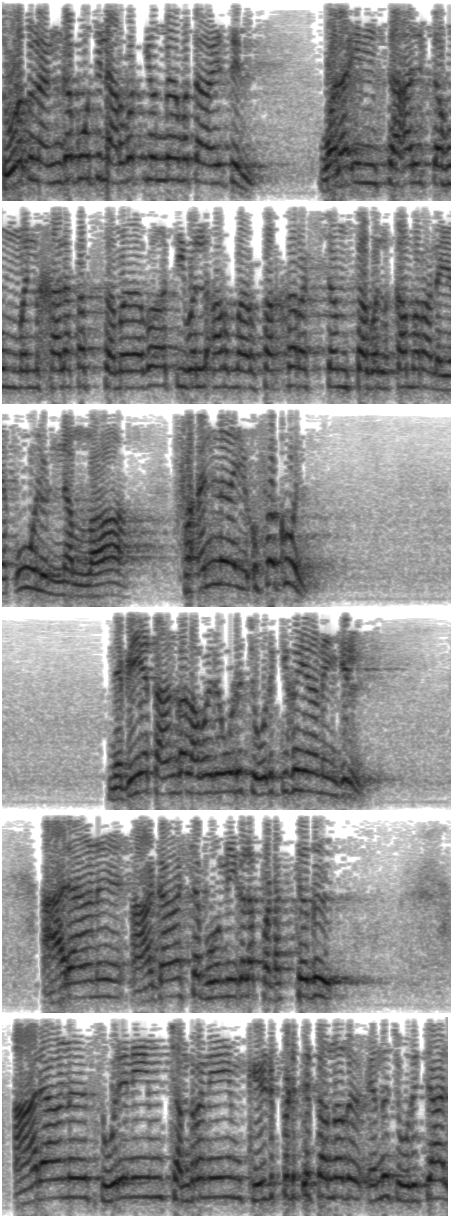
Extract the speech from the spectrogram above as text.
സൂറത്തുൽ അങ്കബൂത്തിൽ അറുപത്തിയൊന്നാമത്തെ ആയത്തിൽ ولئن سألتهم من خلق السماوات والأرض سخر الشمس والقمر ليقولن الله فأنا يؤفكون നബിയെ താങ്കൾ അവരോട് ചോദിക്കുകയാണെങ്കിൽ ആരാണ് ആകാശഭൂമികളെ പടച്ചത് ആരാണ് സൂര്യനെയും ചന്ദ്രനെയും കീഴ്പ്പെടുത്തി തന്നത് എന്ന് ചോദിച്ചാൽ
